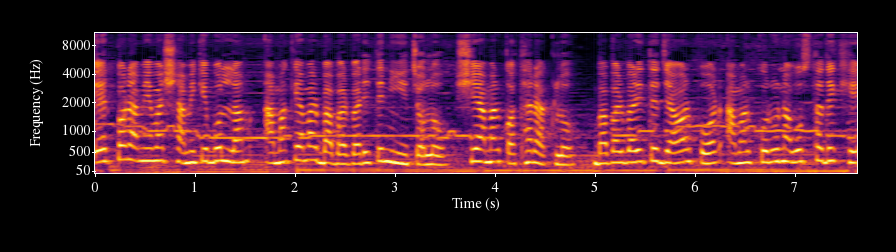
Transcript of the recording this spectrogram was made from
এরপর আমি আমার স্বামীকে বললাম, আমাকে আমার বাবার বাড়িতে নিয়ে চলো। সে আমার কথা রাখল। বাবার বাড়িতে যাওয়ার পর আমার করুণ অবস্থা দেখে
